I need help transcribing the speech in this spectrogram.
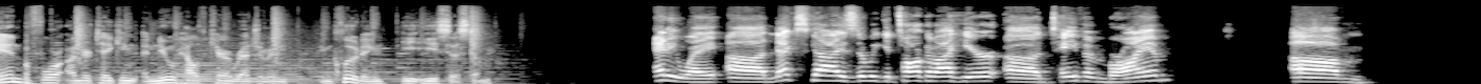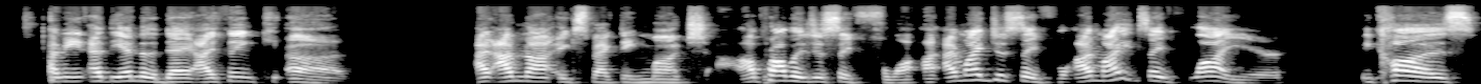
and before undertaking a new healthcare regimen, including EE system. Anyway, uh, next guys that we can talk about here, uh, Taven Bryan. Um, I mean, at the end of the day, I think uh, I, am not expecting much. I'll probably just say fly. I, I might just say I might say fly here because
